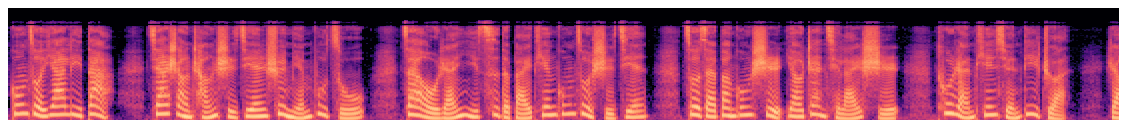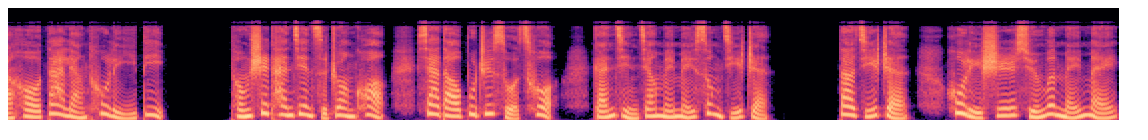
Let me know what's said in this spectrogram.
工作压力大，加上长时间睡眠不足，在偶然一次的白天工作时间，坐在办公室要站起来时，突然天旋地转，然后大量吐了一地。同事看见此状况，吓到不知所措，赶紧将梅梅送急诊。到急诊，护理师询问梅梅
